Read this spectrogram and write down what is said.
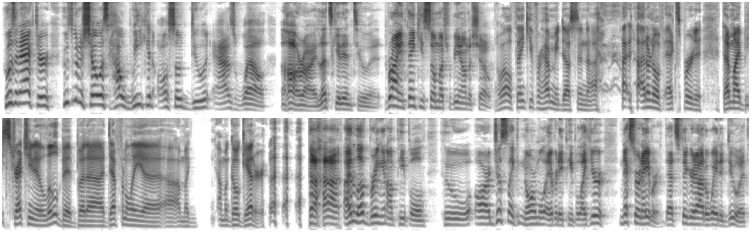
who's an actor who's going to show us how we can also do it as well. All right, let's get into it. Brian, thank you so much for being on the show. Well, thank you for having me, Dustin. I, I don't know if expert that might be stretching it a little bit, but uh, definitely uh, I'm a I'm a go getter. I love bringing on people who are just like normal everyday people, like your next door neighbor that's figured out a way to do it,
